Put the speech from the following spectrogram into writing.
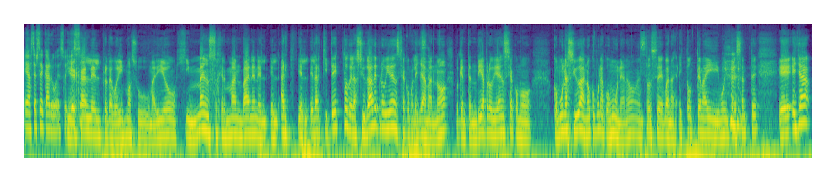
Eh, hacerse cargo de eso. Y, dejarle el protagonismo a su marido, inmenso Germán Banen, el, el, el, arquitecto de la ciudad de Providencia, como le llaman, ¿no? Porque entendía Providencia como como una ciudad, no como una comuna, ¿no? Entonces, bueno, hay todo un tema ahí muy interesante. Eh, ¿Ella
